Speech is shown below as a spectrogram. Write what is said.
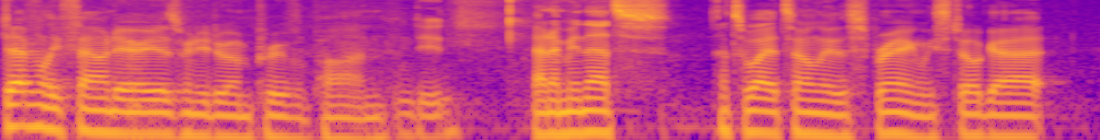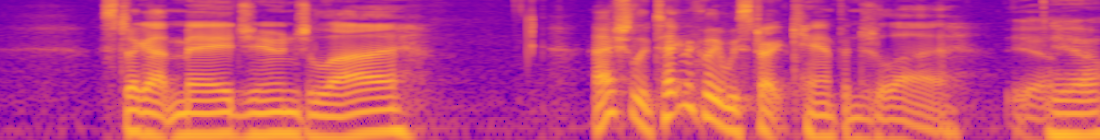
definitely found areas we need to improve upon. Indeed. And I mean that's that's why it's only the spring. We still got still got May, June, July. Actually, technically we start camp in July. Yeah. Yeah.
